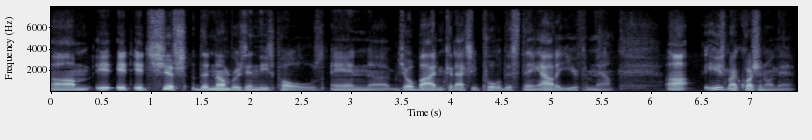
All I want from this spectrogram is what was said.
um, it, it, it, shifts the numbers in these polls, and uh, Joe Biden could actually pull this thing out a year from now. Uh, here's my question on that.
